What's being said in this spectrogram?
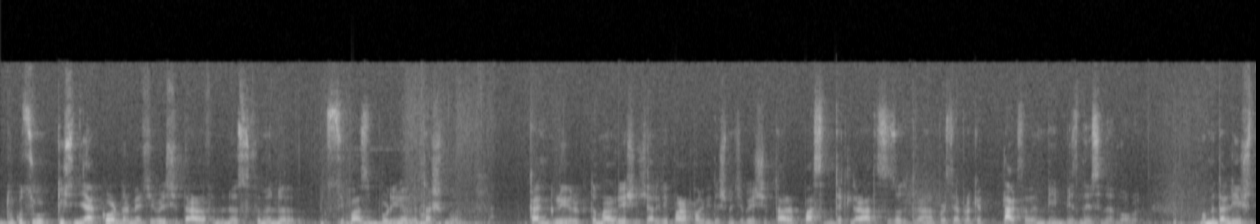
Duket sikur kishte një akord ndërmjet qeverisë shqiptare dhe FMN-së, FMN sipas burimeve tashmë ka ngrirë këtë marrëveshje që arriti para pak ditësh me qeverinë shqiptare pas deklaratës së zotit Rama për sa i përket taksave mbi biznesin e vogël. Momentalisht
